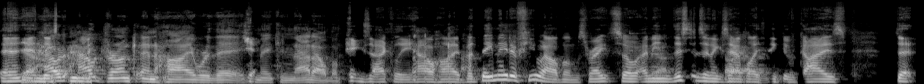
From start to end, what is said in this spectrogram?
And, yeah, and they, how, how drunk and high were they yeah, making that album? Exactly, how high. But they made a few albums, right? So, I mean, yeah. this is an example, oh, I think, of guys – that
